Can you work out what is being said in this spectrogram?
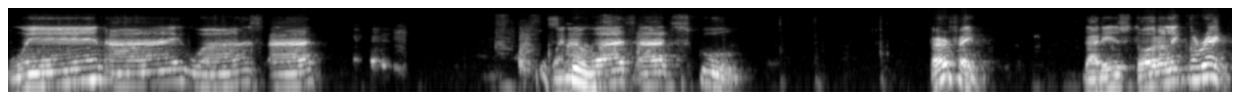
when I was at when I was at school. Perfect. That is totally correct.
